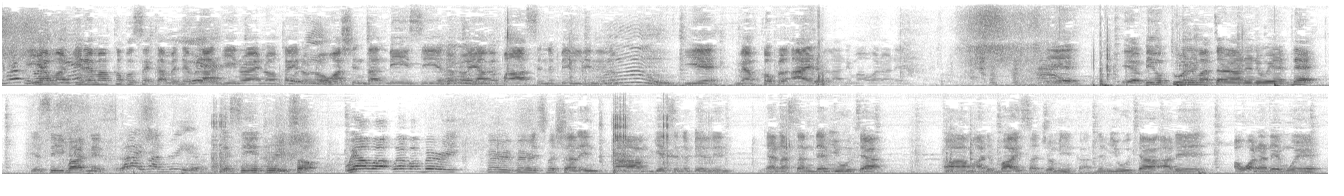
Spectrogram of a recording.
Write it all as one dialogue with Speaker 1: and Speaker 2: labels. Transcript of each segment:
Speaker 1: Yeah, man, give them a couple seconds, make them
Speaker 2: Yeah.
Speaker 1: log in right now, because you don't know Washington, D.C., you don't know you have a boss in the building, you know.
Speaker 2: Mm.
Speaker 1: Yeah, me have a couple idol and him one of them. Yeah, yeah, big up Tony Matterhorn anyway, there. You see badness?
Speaker 2: Live and real.
Speaker 1: You see it real. So, we have a, we have a very, very, very special in, um, guest in the building. You understand? Them youth are, um, are the voice of Jamaica. Them youth are, are, the, are one of them where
